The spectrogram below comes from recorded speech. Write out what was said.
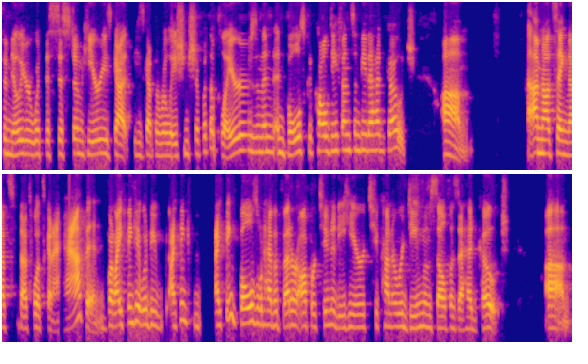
familiar with the system here. He's got he's got the relationship with the players, and then and Bowles could call defense and be the head coach. Um, I'm not saying that's that's what's going to happen, but I think it would be. I think I think Bowles would have a better opportunity here to kind of redeem himself as a head coach. Um,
